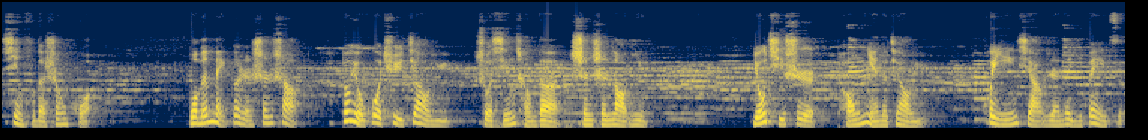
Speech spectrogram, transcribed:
幸福的生活。我们每个人身上都有过去教育。所形成的深深烙印，尤其是童年的教育，会影响人的一辈子。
